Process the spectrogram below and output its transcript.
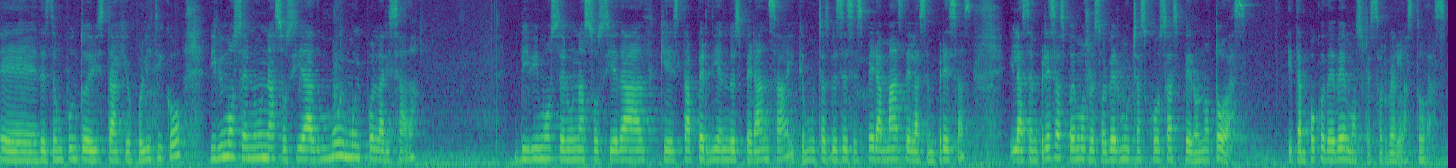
eh, desde un punto de vista geopolítico, vivimos en una sociedad muy, muy polarizada. Vivimos en una sociedad que está perdiendo esperanza y que muchas veces espera más de las empresas. Y las empresas podemos resolver muchas cosas, pero no todas. Y tampoco debemos resolverlas todas.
